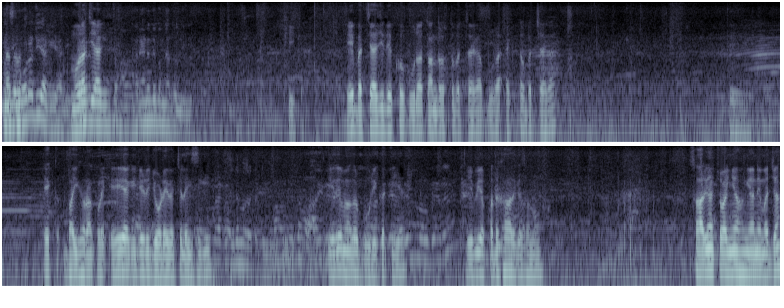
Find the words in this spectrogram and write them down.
ਨਸਲ। ਮੋਹਰਾ ਜੀ ਆ ਗਈ ਹਾਂਜੀ। ਮੋਹਰਾ ਹੀ ਆ ਗਈ। ਹਾਂ ਹਰਿਆਣੇ ਦੇ ਬੰਦਿਆਂ ਤੋਂ ਲਈ ਹੈ। ਠੀਕ ਹੈ। ਇਹ ਬੱਚਾ ਜੀ ਦੇਖੋ ਪੂਰਾ ਤੰਦਰੁਸਤ ਬੱਚਾ ਹੈਗਾ ਪੂਰਾ ਐਕਟਿਵ ਬੱਚਾ ਹੈਗਾ। ਤੇ ਇੱਕ ਬਾਈ ਹੋਰਾਂ ਕੋਲੇ ਇਹ ਹੈਗੀ ਜਿਹੜੀ ਜੋੜੇ ਵਿੱਚ ਲਈ ਸੀਗੀ। ਇਹਦੇ ਮਗਰ ਕੱਟੀ ਜੀ ਇਹਦੇ ਮਗਰ ਬੂਰੀ ਕੱਟੀ ਹੈ। ਇਹ ਵੀ ਆਪਾਂ ਦਿਖਾ ਦਈਏ ਤੁਹਾਨੂੰ। ਸਾਰੀਆਂ ਚੁਆਈਆਂ ਹੋਈਆਂ ਨੇ ਮੱਝਾਂ।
